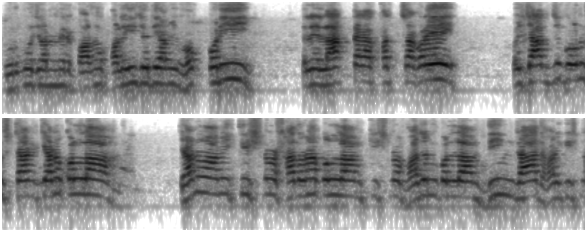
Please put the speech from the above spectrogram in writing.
পূর্ব জন্মের কর্মফলেই যদি আমি ভোগ করি, তাহলে লাখ টাকা খরচা করে ওই যাগযজ্ঞ অনুষ্ঠান কেন করলাম? কেন আমি কৃষ্ণ সাধনা করলাম, কৃষ্ণ ভজন করলাম, দিন রাত হরে কৃষ্ণ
